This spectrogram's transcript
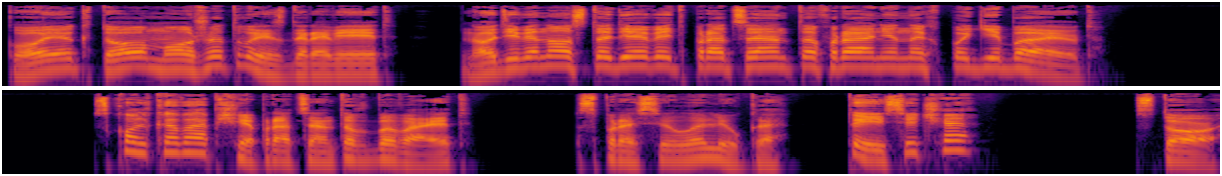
Кое-кто, может, выздоровеет, но 99% раненых погибают. «Сколько вообще процентов бывает?» — спросила Люка. «Тысяча?» «Сто»,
